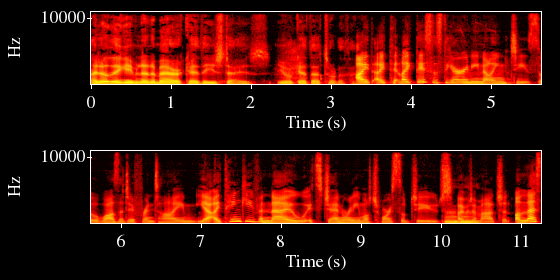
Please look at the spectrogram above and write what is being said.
I don't think even in America these days you'll get that sort of thing. I, I th- like this is the early '90s, so it was a different time. Yeah, I think even now it's generally much more subdued. I would imagine, unless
